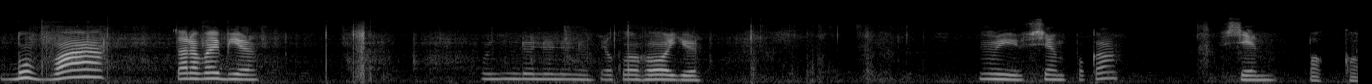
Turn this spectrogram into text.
Бува. Зараз виб'є. Як лагає. Ну і всім пока. Всім пока.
